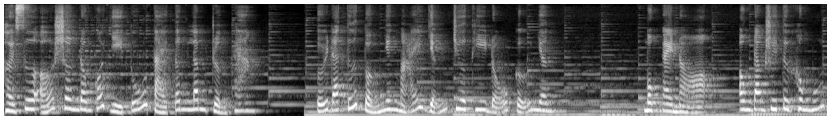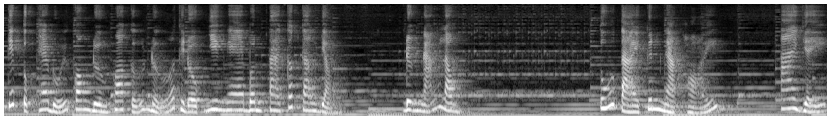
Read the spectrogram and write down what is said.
Thời xưa ở sơn đông có dì tú tài tên lâm trường khang. Tuổi đã tứ tuần nhưng mãi vẫn chưa thi đỗ cử nhân. Một ngày nọ, ông đang suy tư không muốn tiếp tục theo đuổi con đường khoa cử nữa thì đột nhiên nghe bên tai cất cao giọng. Đừng nản lòng Tú Tài kinh ngạc hỏi, Ai vậy?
